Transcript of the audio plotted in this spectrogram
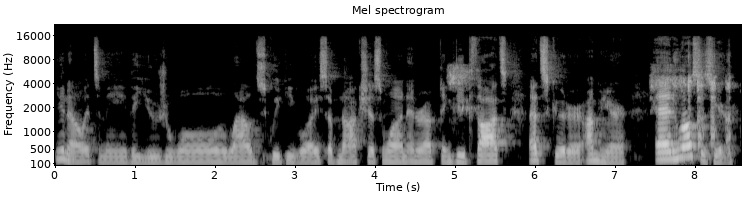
you know, it's me, the usual loud, squeaky voice, obnoxious one, interrupting deep thoughts. That's Scooter. I'm here, and who else is here?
